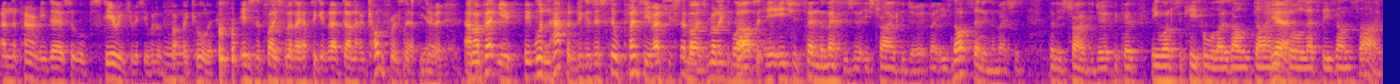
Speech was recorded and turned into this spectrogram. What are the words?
and apparently their sort of steering committee, whatever the Mm. fuck they call it, is the place where they have to get that done at a conference. They have to do it, and I bet you it wouldn't happen because there's still plenty of anti-Semites running the Well, party. he, he should send the message that he's trying to do it, but he's not sending the message that he's trying to do it because he wants to keep all those old dinosaur lefties on side.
